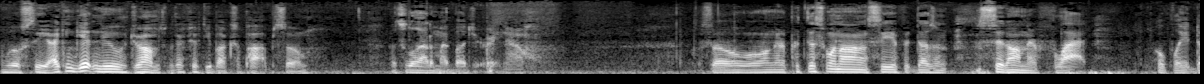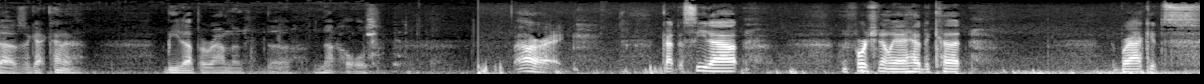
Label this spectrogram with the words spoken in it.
We'll see. I can get new drums, but they're 50 bucks a pop, so that's a lot of my budget right now. So I'm gonna put this one on and see if it doesn't sit on there flat. Hopefully it does. I got kind of beat up around the, the nut holes. All right, got the seat out. Unfortunately, I had to cut the brackets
